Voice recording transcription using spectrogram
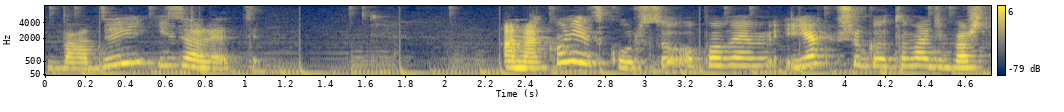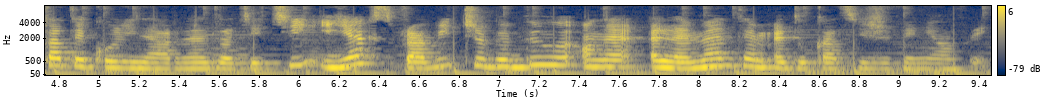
wady i zalety. A na koniec kursu opowiem, jak przygotować warsztaty kulinarne dla dzieci i jak sprawić, żeby były one elementem edukacji żywieniowej.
